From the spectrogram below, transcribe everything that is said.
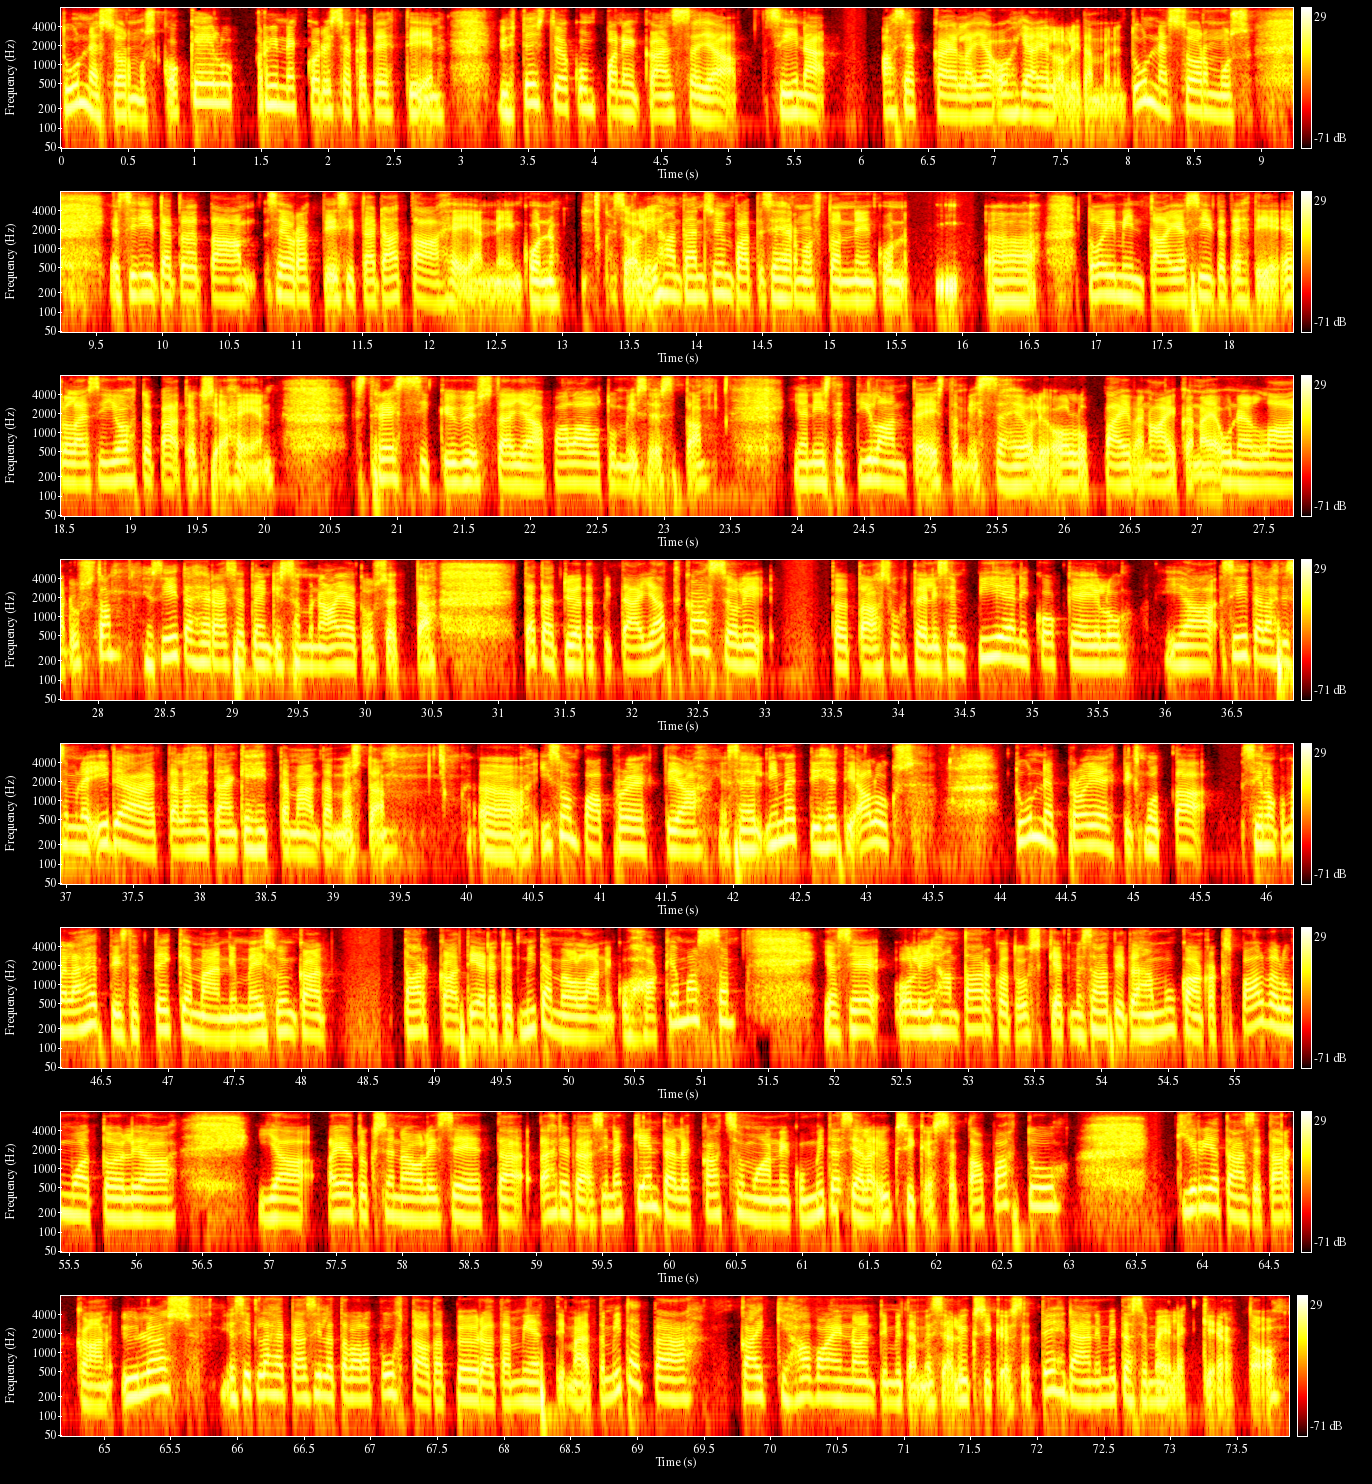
tunnesormuskokeilu Rinnekodissa, joka tehtiin yhteistyökumppanin kanssa ja siinä asiakkailla ja ohjaajilla oli tämmöinen tunnesormus ja siitä tota, seurattiin sitä dataa heidän, niin kun, se oli ihan tämän sympaattisen hermoston niin kun, ö, toimintaa ja siitä tehtiin erilaisia johtopäätöksiä heidän stressikyvystä ja palautumisesta ja niistä tilanteista, missä he oli ollut päivän aikana ja unen laadusta. Ja siitä heräsi jotenkin sellainen ajatus, että tätä työtä pitää jatkaa. Se oli tota, suhteellisen pieni kokeilu, ja siitä lähti semmoinen idea, että lähdetään kehittämään tämmöistä ö, isompaa projektia. Ja se nimettiin heti aluksi tunneprojektiksi, mutta silloin kun me lähdettiin sitä tekemään, niin me ei suinkaan tarkkaan tiedetty, että mitä me ollaan niin kuin hakemassa. Ja se oli ihan tarkoituskin, että me saatiin tähän mukaan kaksi palvelumuotoilijaa. Ja ajatuksena oli se, että lähdetään sinne kentälle katsomaan, niin kuin mitä siellä yksikössä tapahtuu kirjataan se tarkkaan ylös ja sitten lähdetään sillä tavalla puhtaalta pöydältä miettimään, että mitä tämä kaikki havainnointi, mitä me siellä yksikössä tehdään, niin mitä se meille kertoo.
